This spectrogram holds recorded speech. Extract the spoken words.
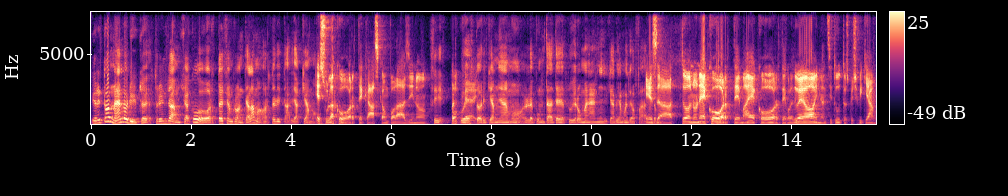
Il ritornello dice stringiamoci a coorte, siamo pronti alla morte, l'Italia chiamò. E sulla corte casca un po' l'asino. Sì, per Ok. questo richiamiamo le puntate sui romani che abbiamo già fatto. Esatto, non è corte, ma è coorte con le due O, innanzitutto specifichiamo,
